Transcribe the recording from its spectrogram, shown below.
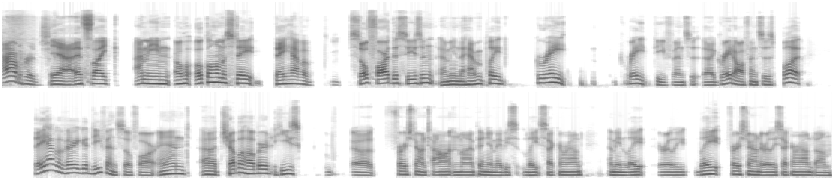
Average. Yeah, it's like I mean, O- Oklahoma State. They have a so far this season. I mean, they haven't played great, great defenses, uh, great offenses, but they have a very good defense so far. And uh, Chuba Hubbard, he's uh, first round talent in my opinion. Maybe late second round. I mean, late, early, late first round, early second round. Um,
